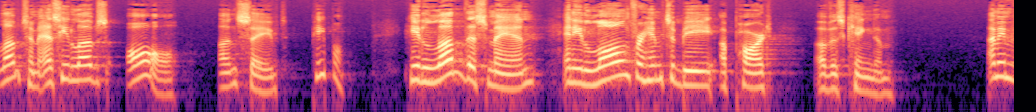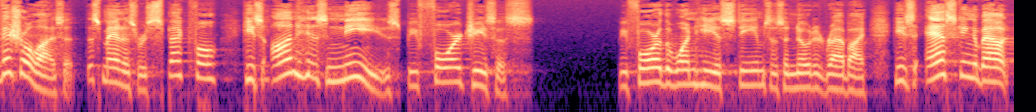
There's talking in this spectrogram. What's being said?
loved him as he loves all unsaved people. He loved this man and he longed for him to be a part of his kingdom. I mean, visualize it. This man is respectful. He's on his knees before Jesus, before the one he esteems as a noted rabbi. He's asking about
